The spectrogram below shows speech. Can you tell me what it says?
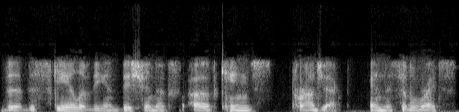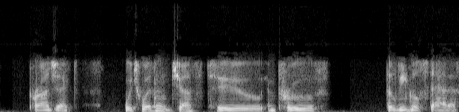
the the scale of the ambition of of King's project and the civil rights project, which wasn't just to improve the legal status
